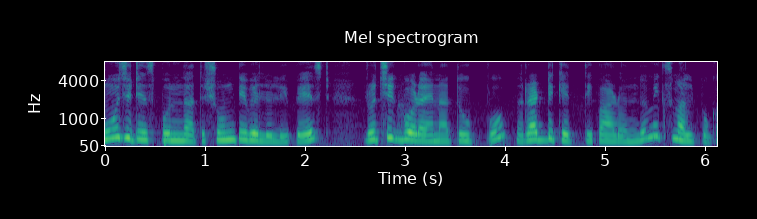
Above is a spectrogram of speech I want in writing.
ಮೂಜಿ ಟೀ ಸ್ಪೂನ್ ದಾತ್ ಶುಂಠಿ ಬೆಳ್ಳುಳ್ಳಿ ಪೇಸ್ಟ್, ರುಚಿಗೆ ಬೋಡಾಯನ ತುಪ್ಪು, ರಡ್ಡ್ ಕೆತ್ತಿ ಪಾಡೊಂದು ಮಿಕ್ಸ್ ಮಲ್ಪುಗ.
